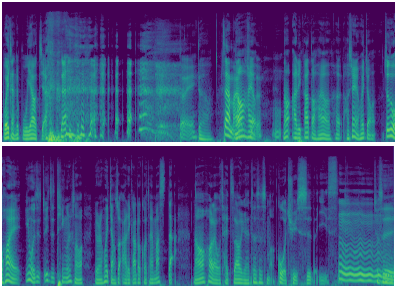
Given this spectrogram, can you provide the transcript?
不会讲就不要讲。 对对啊，这还蛮有趣的。然后还有，嗯、然后阿里嘎多还有好像也会讲，就是我后来因为我就一直听，为什么有人会讲说阿里嘎多ございました，然后后来我才知道原来这是什么过去式的意思。嗯嗯嗯嗯，就是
